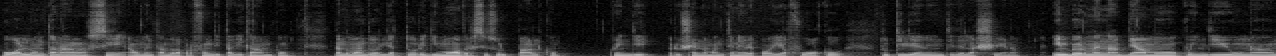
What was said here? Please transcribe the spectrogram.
o allontanarsi aumentando la profondità di campo, dando modo agli attori di muoversi sul palco, quindi riuscendo a mantenere poi a fuoco tutti gli elementi della scena. In Burman abbiamo quindi una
